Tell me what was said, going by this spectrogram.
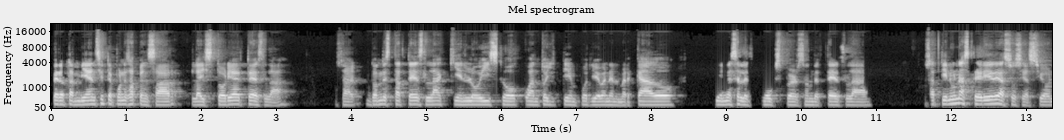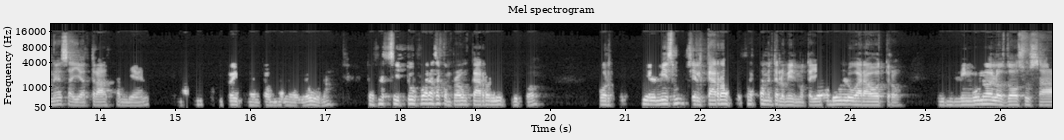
Pero también si te pones a pensar la historia de Tesla, o sea, ¿dónde está Tesla? ¿Quién lo hizo? ¿Cuánto tiempo lleva en el mercado? ¿Quién es el spokesperson de Tesla? O sea, tiene una serie de asociaciones ahí atrás también, un poquito diferente a un BMW, ¿no? Entonces, si tú fueras a comprar un carro eléctrico, porque si el, mismo, si el carro hace exactamente lo mismo, te lleva de un lugar a otro, y ninguno de los dos usa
